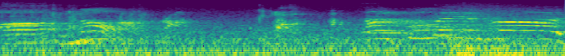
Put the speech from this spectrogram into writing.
Oh no. Uncle Android!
